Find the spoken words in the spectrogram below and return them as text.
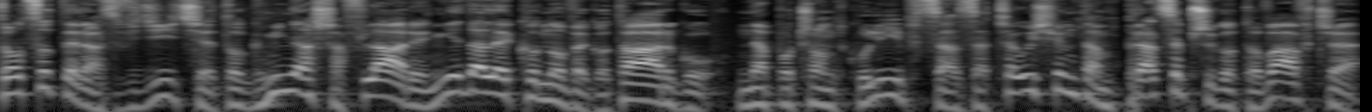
To, co teraz widzicie, to gmina Szaflary niedaleko Nowego Targu. Na początku lipca zaczęły się tam prace przygotowawcze,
